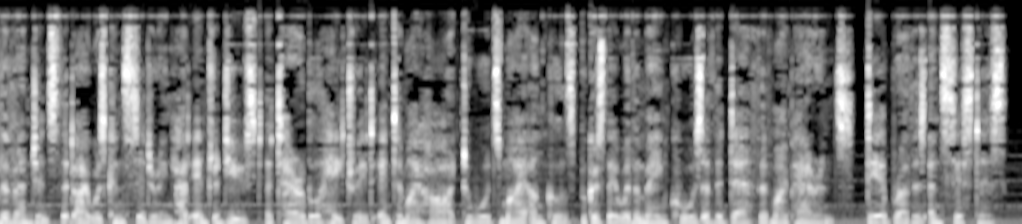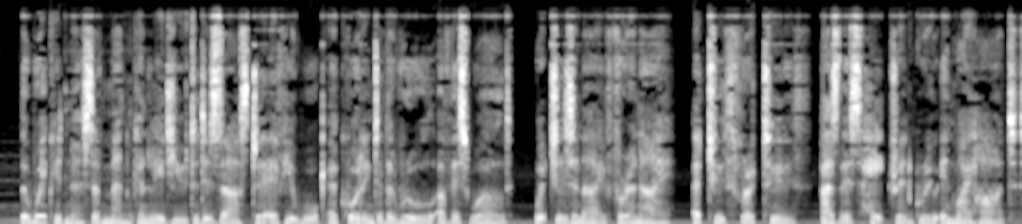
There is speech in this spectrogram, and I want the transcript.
The vengeance that I was considering had introduced a terrible hatred into my heart towards my uncles because they were the main cause of the death of my parents. Dear brothers and sisters, the wickedness of men can lead you to disaster if you walk according to the rule of this world, which is an eye for an eye, a tooth for a tooth. As this hatred grew in my heart,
